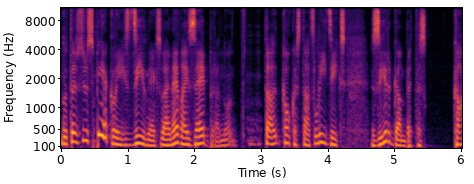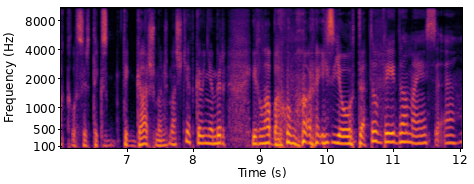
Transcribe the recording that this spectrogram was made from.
Nu, tas ir smieklīgs dzīvnieks, vai ne? Vai zebra. Nu, tā, kaut kas tāds līdzīgs zirgam, bet tas kakls ir tik, tik garš. Man, man šķiet, ka viņam ir, ir laba humora izjūta. Tu biji domājis uh,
